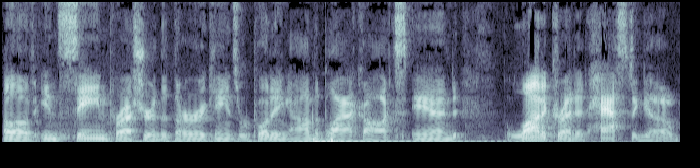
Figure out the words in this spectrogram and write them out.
of insane pressure that the Hurricanes were putting on the Blackhawks. And a lot of credit has to go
